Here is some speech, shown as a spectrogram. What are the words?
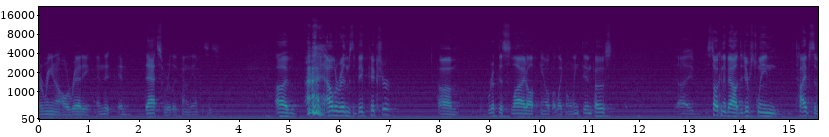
arena already, and it, and that's really kind of the emphasis. Uh, algorithms, the big picture. Um, rip this slide off, you know, like a LinkedIn post. Uh, it's talking about the difference between types of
